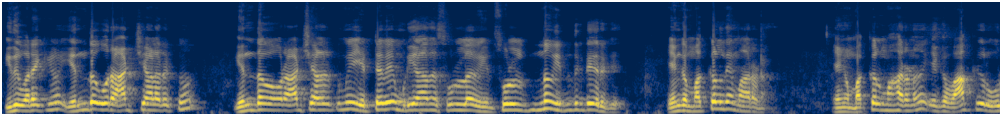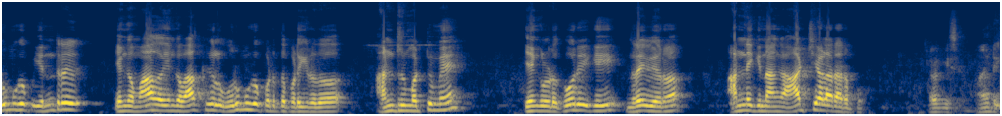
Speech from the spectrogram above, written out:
இது வரைக்கும் எந்த ஒரு ஆட்சியாளருக்கும் எந்த ஒரு ஆட்சியாளருக்குமே எட்டவே முடியாத சூழ்நிலை சூழ் இன்னும் இருந்துக்கிட்டே இருக்குது எங்கள் மக்கள் தான் மாறணும். எங்கள் மக்கள் மாறணும் எங்கள் வாக்குகள் ஒருமுக என்று எங்கள் மா எங்கள் வாக்குகள் ஒருமுகப்படுத்தப்படுகிறதோ அன்று மட்டுமே எங்களோட கோரிக்கை நிறைவேறும். அன்னைக்கு நாங்கள் ஆட்சியாளராக இருப்போம். Okay sir. நன்றி.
